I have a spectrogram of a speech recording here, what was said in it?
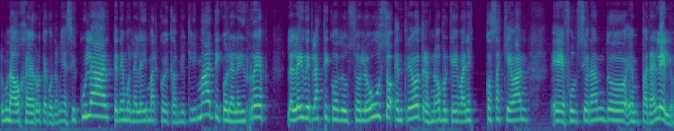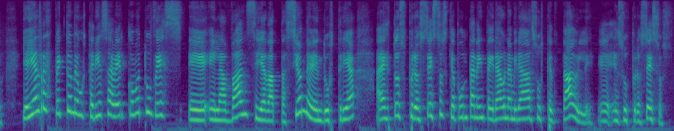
una hoja de ruta de economía circular, tenemos la ley marco de cambio climático, la ley REP, la ley de plástico de un solo uso, entre otros, ¿no? Porque hay varias cosas que van eh, funcionando en paralelo. Y ahí al respecto me gustaría saber cómo tú ves eh, el avance y adaptación de la industria a estos procesos que apuntan a integrar una mirada sustentable eh, en sus procesos.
